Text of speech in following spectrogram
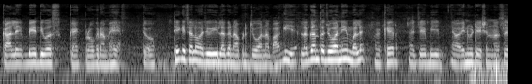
કાલે બે દિવસ કંઈક પ્રોગ્રામ છે. તો ઠીક છે ચલો હજુ એ લગ્ન આપણે જોવાના બાકી છે. લગ્ન તો જોવા નહીં મળે. ખેર જે બી ઇન્વિટેશન હશે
